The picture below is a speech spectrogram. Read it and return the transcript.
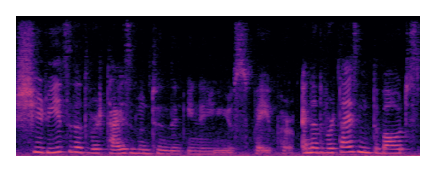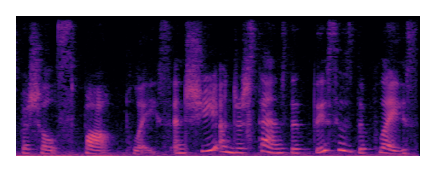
she reads an advertisement in, the, in a newspaper an advertisement about a special spa place and she understands that this is the place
